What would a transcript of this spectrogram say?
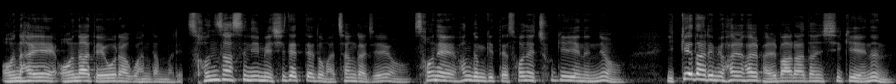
언하의 언하대오라고 한단 말이에요. 선사 스님의 시대 때도 마찬가지예요. 선의 황금기 때 선의 초기에는요. 이 깨달음이 활활 발발하던 시기에는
